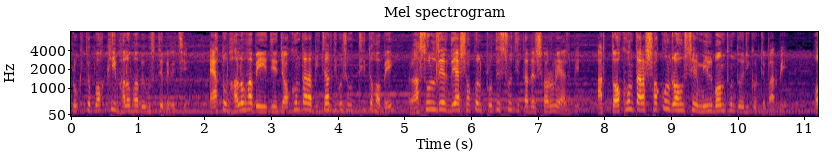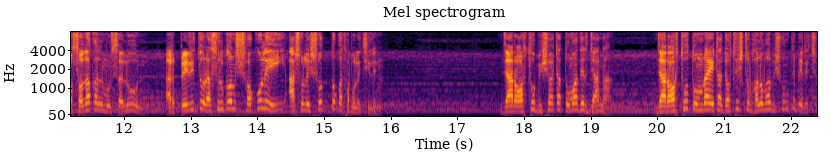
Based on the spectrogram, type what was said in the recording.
প্রকৃতপক্ষেই ভালোভাবে বুঝতে পেরেছে। এত ভালোভাবে যে যখন তারা বিচার দিবসে উত্থিত হবে, রাসূলদের দেয়া সকল প্রতিশ্রুতি তাদের স্মরণে আসবে, আর তখন তারা সকল রহস্যের মিলবন্ধন তৈরি করতে পারবে। অসদাকাল মুরসালুন, আর প্রেরিত রাসূলগণ সকলেই আসলে সত্য কথা বলেছিলেন। যার অর্থ বিষয়টা তোমাদের জানা, যার অর্থ তোমরা এটা যথেষ্ট ভালোভাবে শুনতে পেরেছ।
